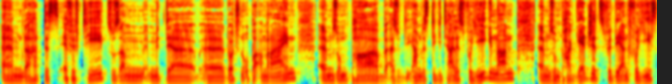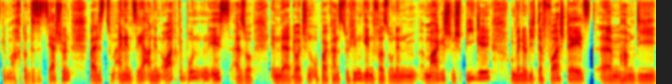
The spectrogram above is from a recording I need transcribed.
Ähm, da hat das FF FFT zusammen mit der äh, Deutschen Oper am Rhein ähm, so ein paar, also die haben das digitales Foyer genannt, ähm, so ein paar Gadgets für deren Foyers gemacht. Und das ist sehr schön, weil das zum einen sehr an den Ort gebunden ist. Also in der Deutschen Oper kannst du hingehen vor so einen magischen Spiegel und wenn du dich da vorstellst, ähm, haben die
